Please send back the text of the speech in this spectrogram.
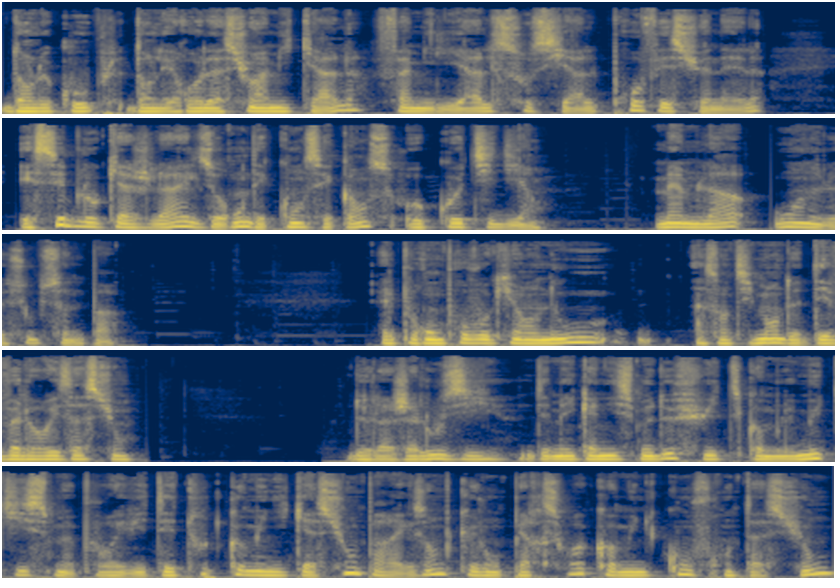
Dans le couple, dans les relations amicales, familiales, sociales, professionnelles, et ces blocages-là, ils auront des conséquences au quotidien, même là où on ne le soupçonne pas. Elles pourront provoquer en nous un sentiment de dévalorisation, de la jalousie, des mécanismes de fuite comme le mutisme pour éviter toute communication par exemple que l'on perçoit comme une confrontation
